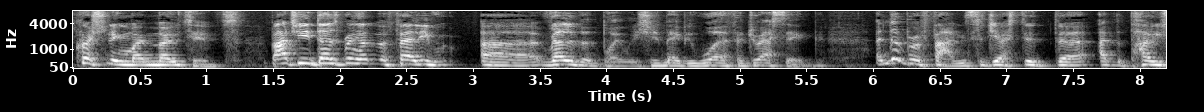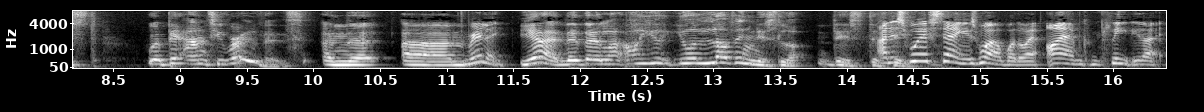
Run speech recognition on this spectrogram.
questioning my motives. But actually, it does bring up a fairly uh, relevant point, which is maybe worth addressing. A number of fans suggested that at the post we're a bit anti-Rovers, and that um, Really? yeah, they're, they're like, oh, you're, you're loving this lo- this defeat. And it's worth saying as well, by the way, I am completely like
